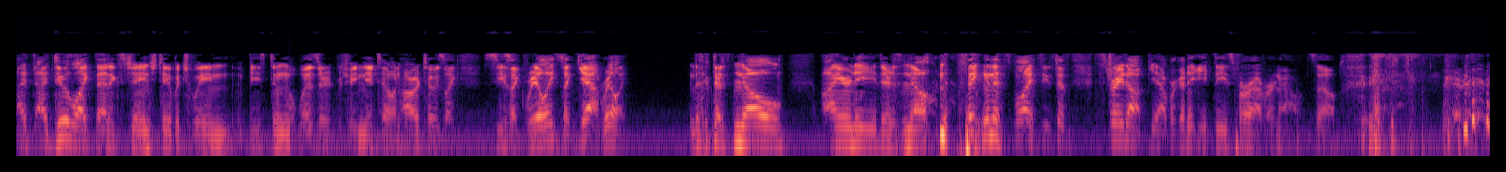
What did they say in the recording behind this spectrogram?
I, I do like that exchange too between Beast and Wizard, between Nito and Haruto. He's like, he's like, really? He's like, yeah, really. There's no irony. There's no nothing in his voice. He's just straight up, yeah, we're gonna eat these forever now. So.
